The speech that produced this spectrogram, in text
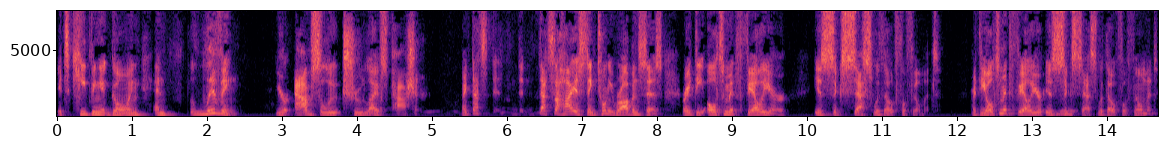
it's keeping it going and living your absolute true life's passion. Right? That's that's the highest thing. Tony Robbins says, right? The ultimate failure is success without fulfillment. Right? The ultimate failure is success without fulfillment.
